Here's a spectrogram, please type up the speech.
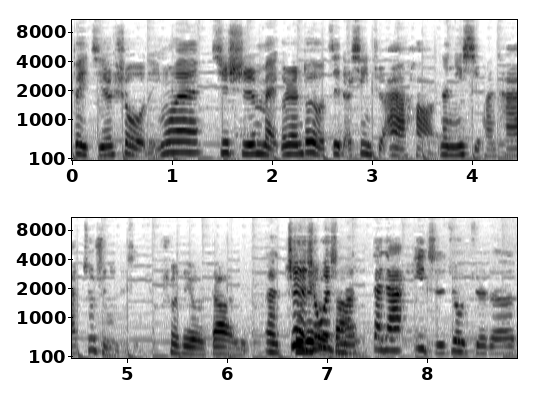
被接受的。因为其实每个人都有自己的兴趣爱好，那你喜欢他就是你的兴趣。说的有道理，呃，这也是为什么大家一直就觉得，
